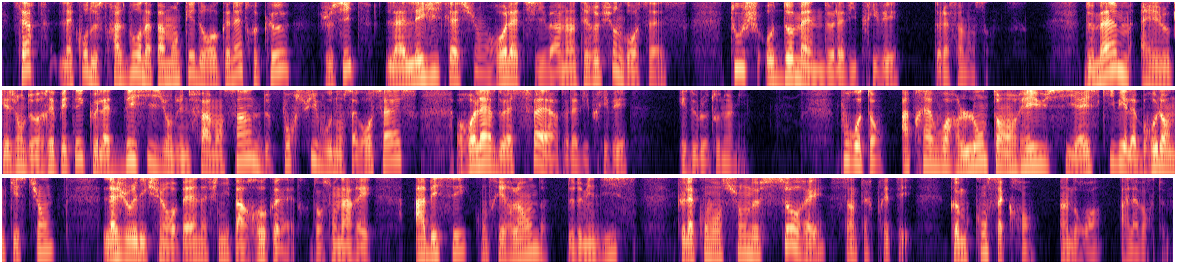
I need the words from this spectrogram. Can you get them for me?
Certes, la Cour de Strasbourg n'a pas manqué de reconnaître que, je cite, la législation relative à l'interruption de grossesse touche au domaine de la vie privée de la femme enceinte. De même, elle est l'occasion de répéter que la décision d'une femme enceinte de poursuivre ou non sa grossesse relève de la sphère de la vie privée et de l'autonomie. Pour autant, après avoir longtemps réussi à esquiver la brûlante question, la juridiction européenne a fini par reconnaître, dans son arrêt ABC contre Irlande de 2010, que la Convention ne saurait s'interpréter comme consacrant un droit à l'avortement.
